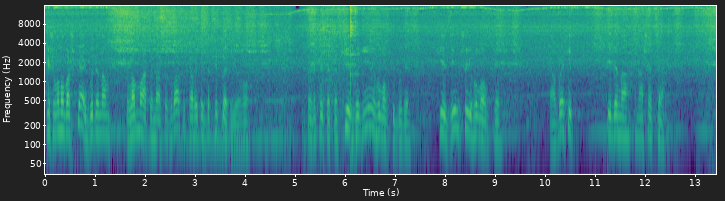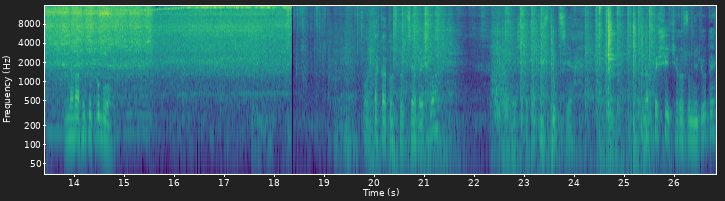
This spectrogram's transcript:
Тільки що воно важке і буде нам ламати нашу зварку, треба якось закріпити його. Закріпити. Вхід з однієї головки буде, вхід з іншої головки, а вихід піде на наше це, на нашу цю трубу. От така конструкція вийшла. Вийшла така конструкція. Напишіть, розумні люди,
